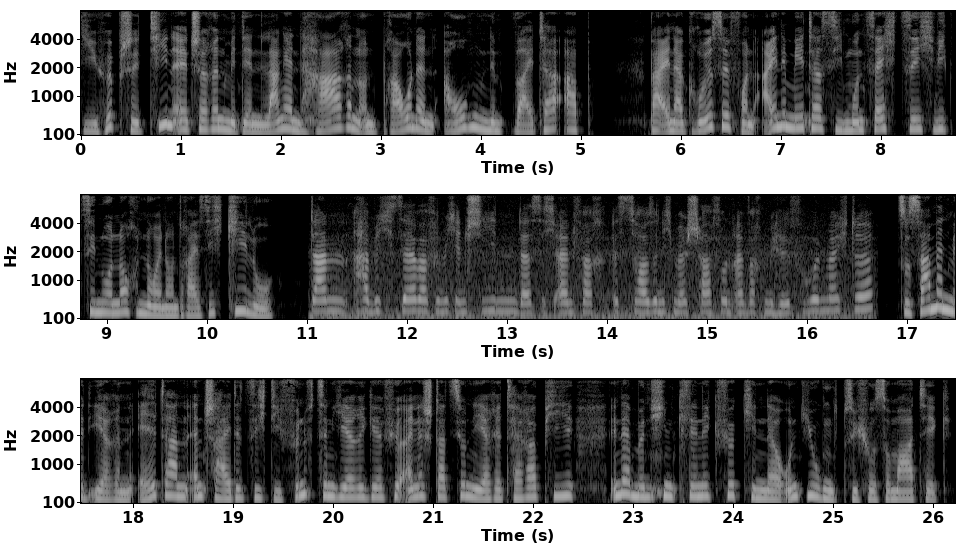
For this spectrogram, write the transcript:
Die hübsche Teenagerin mit den langen Haaren und braunen Augen nimmt weiter ab. Bei einer Größe von 1,67 Meter wiegt sie nur noch 39 Kilo. Dann habe ich selber für mich entschieden, dass ich einfach es zu Hause nicht mehr schaffe und einfach mir Hilfe holen möchte. Zusammen mit ihren Eltern entscheidet sich die 15-Jährige für eine stationäre Therapie in der München Klinik für Kinder- und Jugendpsychosomatik.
